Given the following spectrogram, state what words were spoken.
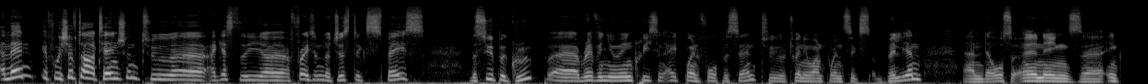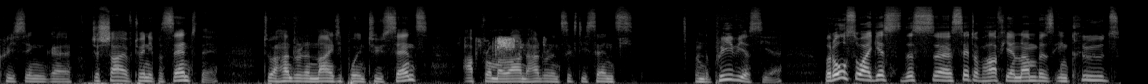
And then, if we shift our attention to, uh, I guess, the uh, freight and logistics space, the Super Group uh, revenue increasing 8.4% to 21.6 billion and also earnings uh, increasing uh, just shy of 20% there to 190.2 cents, up from around 160 cents in the previous year. But also, I guess this uh, set of half year numbers includes,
